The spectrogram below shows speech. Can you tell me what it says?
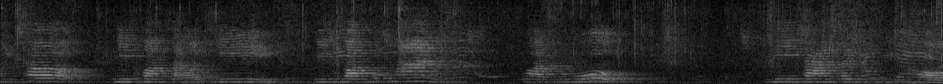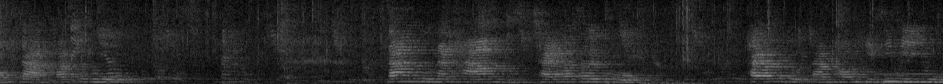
ผิดชอบ มีความสามัคคี มีความมุ่งมั่น ความรู้ มีการประดิษฐ์สิ่งของจากวัสดุด้านคุณธรรม ใช้วัสดุใช้วัสดุตามท้องถิ่นที่มีอยู่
